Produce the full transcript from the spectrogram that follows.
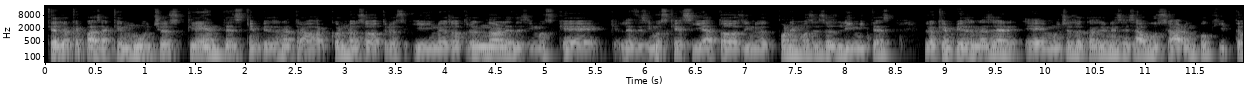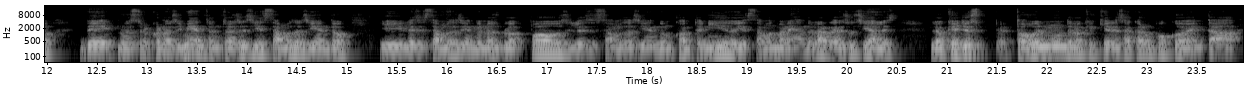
¿Qué es lo que pasa? Que muchos clientes que empiezan a trabajar con nosotros y nosotros no les decimos que, les decimos que sí a todos y no ponemos esos límites, lo que empiezan a hacer en muchas ocasiones es abusar un poquito de nuestro conocimiento. Entonces, si estamos haciendo y les estamos haciendo unos blog posts y les estamos haciendo un contenido y estamos manejando las redes sociales, lo que ellos, todo el mundo lo que quiere es sacar un poco de ventaja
